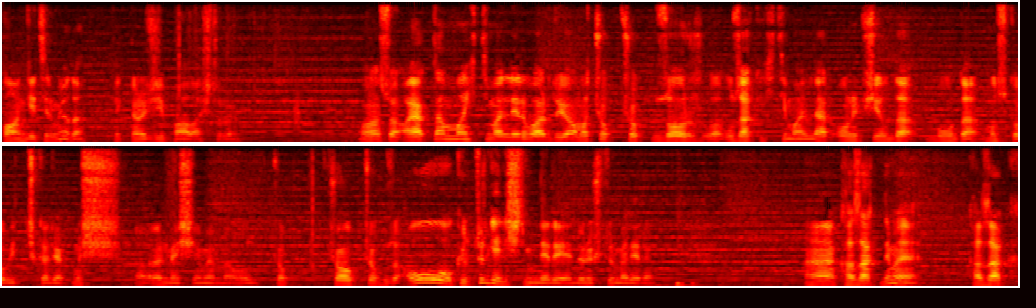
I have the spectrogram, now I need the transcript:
Puan getirmiyor da teknolojiyi pahalaştırıyor. Ondan sonra ayaklanma ihtimalleri var diyor ama çok çok zor uzak ihtimaller. 13 yılda burada Muskovit çıkacakmış. Ölme şeyim o çok çok çok uzak. Oo kültür gelişimleri, dönüştürmeleri. Ha Kazak değil mi? Kazak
